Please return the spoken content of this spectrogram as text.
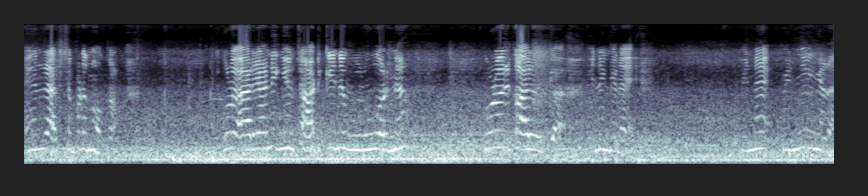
എങ്ങനെ രക്ഷപ്പെടുന്ന നോക്കാം. ഇപ്പോൾ അറിയാണ്ട് ഇങ്ങനെ ചാടിക്കഴിഞ്ഞ് വീണ് പറഞ്ഞാൽ ഒരു കാൽ വെക്കുക പിന്നെ ഇങ്ങനെ പിന്നെ പിന്നെ ഇങ്ങനെ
